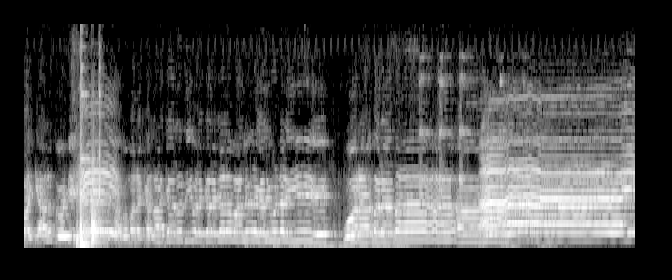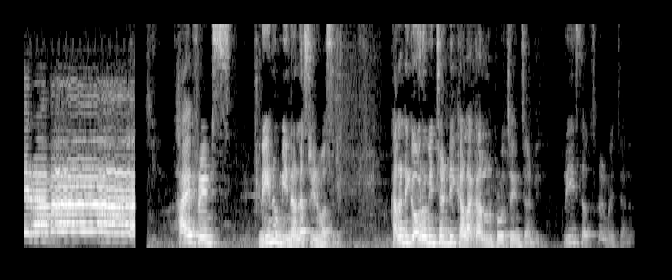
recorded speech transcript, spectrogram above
భాగ్యాలతోటి మన కళాకారు దీవుల కలగల వాళ్ళు కలిగి ఉండని ఓ రామ రామ. హాయ్ ఫ్రెండ్స్ నేను మీ నల్ల శ్రీనివాసుని. కళని గౌరవించండి కళాకారులను ప్రోత్సహించండి. Please subscribe my channel.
